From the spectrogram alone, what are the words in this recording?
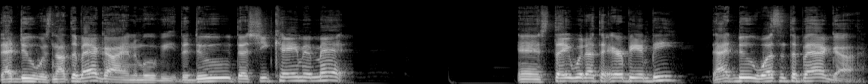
that dude was not the bad guy in the movie. The dude that she came and met and stayed with at the Airbnb, that dude wasn't the bad guy.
